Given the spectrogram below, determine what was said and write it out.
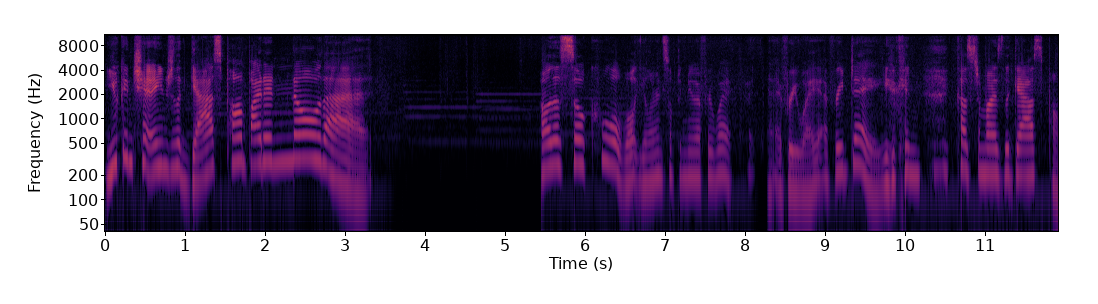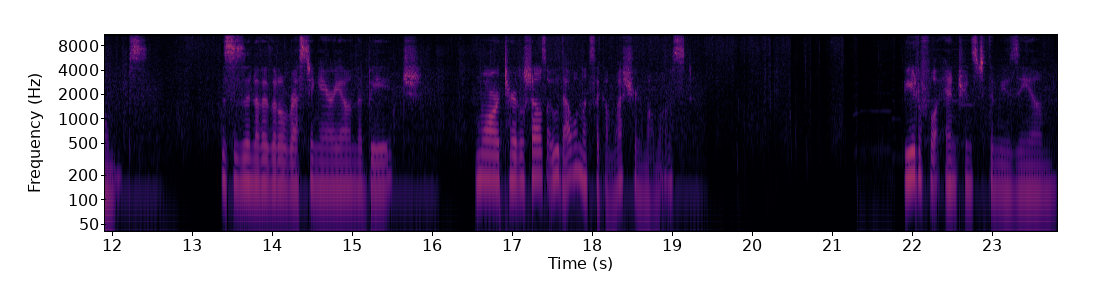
you can change the gas pump? I didn't know that. Oh, that's so cool. Well, you learn something new every way. Every way, every day. You can customize the gas pumps. This is another little resting area on the beach. More turtle shells. Oh, that one looks like a mushroom almost. Beautiful entrance to the museum.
